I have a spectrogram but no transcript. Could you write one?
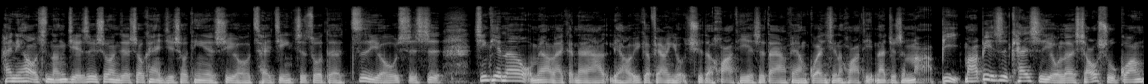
嗨，你好，我是能杰。这个时候你在收看以及收听的是由财经制作的《自由时事》。今天呢，我们要来跟大家聊一个非常有趣的话题，也是大家非常关心的话题，那就是马币。马币是开始有了小曙光，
